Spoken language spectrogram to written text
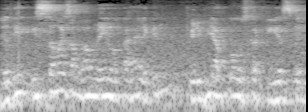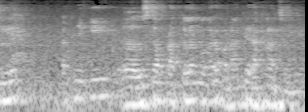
यदि इस समय संभव नहीं होता है, लेकिन फिर भी आपको उसका टीएस के लिए तकनीकी उसका प्राकलन वगैरह बना के रखना चाहिए।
